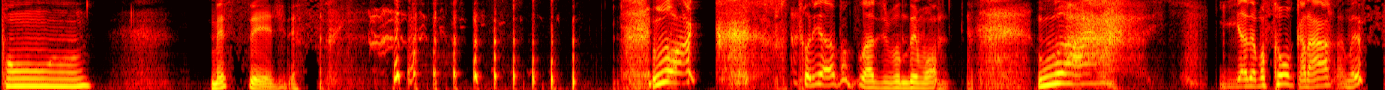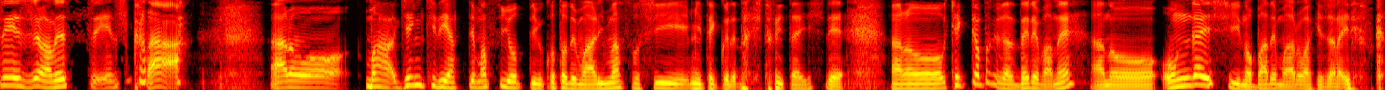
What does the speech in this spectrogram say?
ポーン、メッセージです。うわく鳥肌立つわ、自分でも。うわーいや、でもそうかな。メッセージはメッセージかな。あのー、まあ、元気でやってますよっていうことでもありますし、見てくれた人に対して、あのー、結果とかが出ればね、あのー、恩返しの場でもあるわけじゃないですか。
